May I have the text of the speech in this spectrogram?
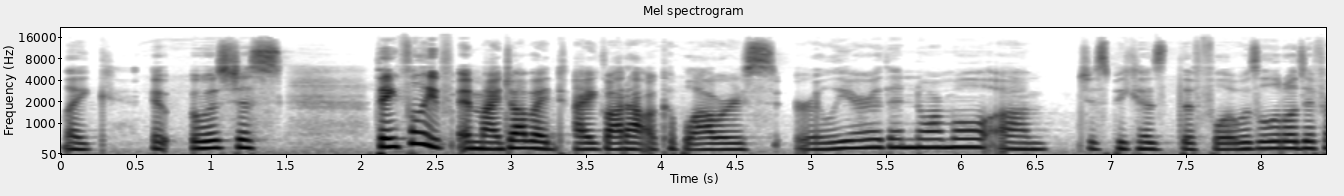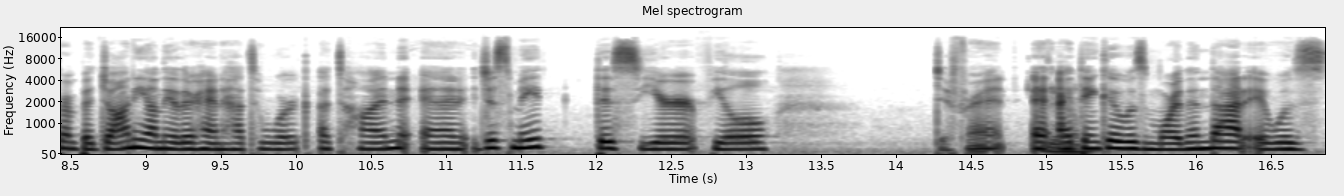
like it, it was just thankfully in my job I, I got out a couple hours earlier than normal um just because the flow was a little different. But johnnie on the other hand had to work a ton and it just made this year feel different. And i think it was more than that. It was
